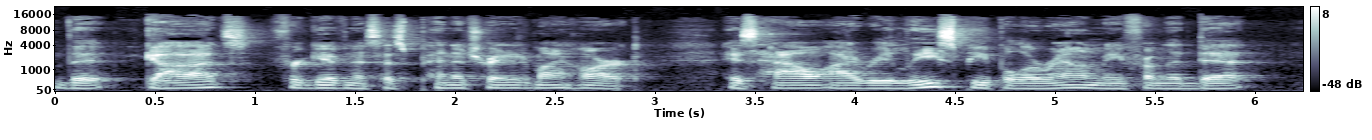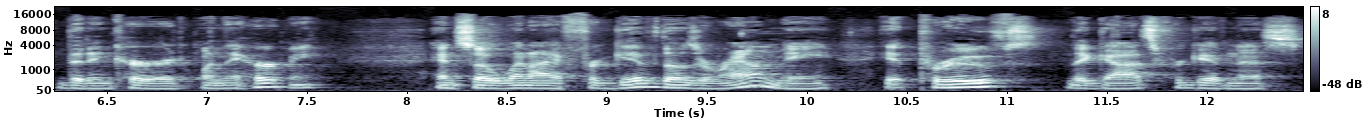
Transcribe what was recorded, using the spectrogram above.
that God's forgiveness has penetrated my heart is how I release people around me from the debt that incurred when they hurt me. And so when I forgive those around me, it proves that God's forgiveness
